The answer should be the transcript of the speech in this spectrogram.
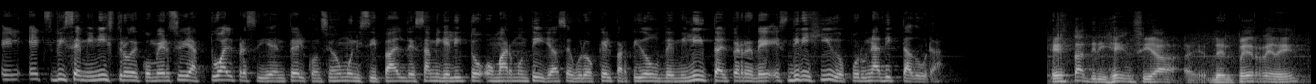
El ex viceministro de Comercio y actual presidente del Consejo Municipal de San Miguelito, Omar Montilla, aseguró que el partido de Milita, el PRD, es dirigido por una dictadura. Esta dirigencia eh, del PRD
